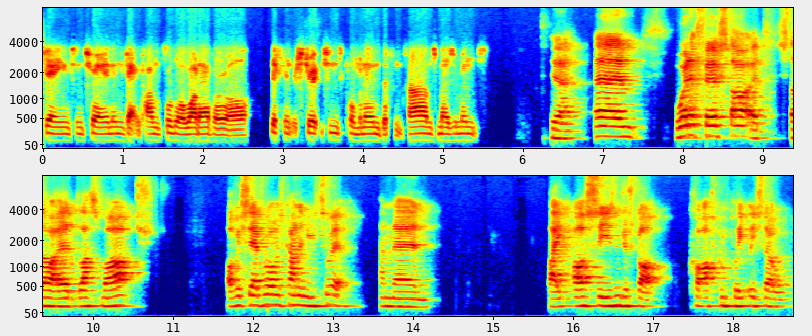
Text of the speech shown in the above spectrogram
games and training getting cancelled or whatever, or different restrictions coming in, different times, measurements? Yeah. Um, when it first started, started last March, obviously everyone was kind of new to it. And then like our season just got cut off completely. So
